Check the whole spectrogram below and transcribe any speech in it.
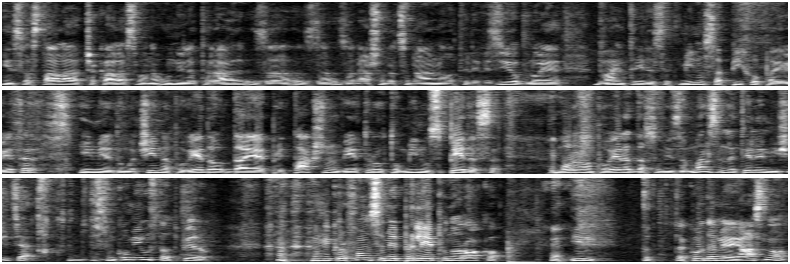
In sva stala, čakala sva na unilateral za, za, za našo nacionalno televizijo. Bilo je 32 minusa, piho pa je veter in mi je domačin napovedal, da je pri takšnem vetru to minus 50. Moram vam povedati, da so mi zamrznile te mišice, da sem komi usta odpiral. Mikrofon se mi je prilepil na roko. In tako da mi je jasno,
